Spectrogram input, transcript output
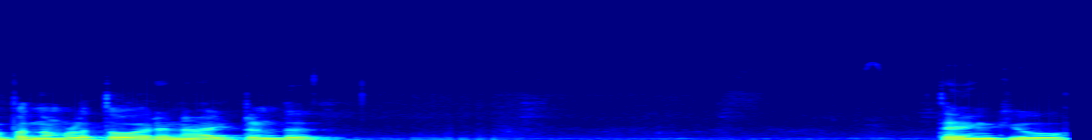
അപ്പം നമ്മൾ തോരനായിട്ടുണ്ട്. താങ്ക് യു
